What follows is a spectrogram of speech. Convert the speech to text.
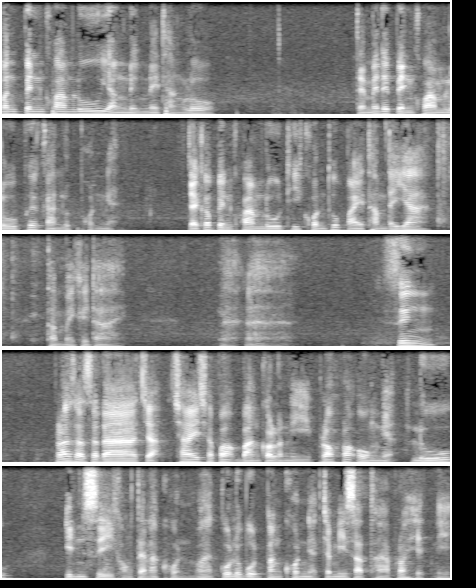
มันเป็นความรู้อย่างหนึ่งในทางโลก แต่ไม่ได้เป็นความรู้เพื่อการหลุดพ้นไงแต่ก็เป็นความรู้ที่คนทั่วไปทำได้ยากทำไม่ค่อยได้นะซึ่งพระศาสดาจะใช้เฉพาะบางกรณี เพราะพระองค์เนี่ยรู้ อินทรีย์ของแต่ละคนว่ากุลบุตรบางคนเนี่ยจะมีศรัทธาเพราะเหตุนี้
